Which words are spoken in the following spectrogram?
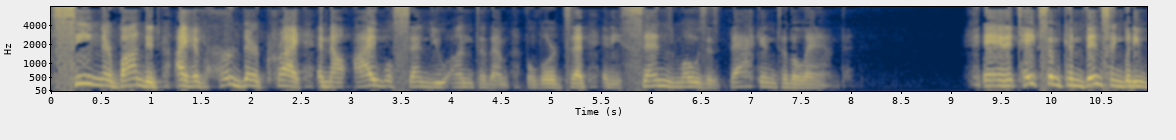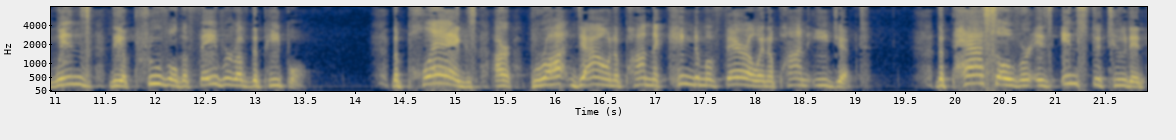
seen their bondage. I have heard their cry. And now I will send you unto them, the Lord said. And he sends Moses back into the land. And it takes some convincing, but he wins the approval, the favor of the people. The plagues are brought down upon the kingdom of Pharaoh and upon Egypt. The Passover is instituted,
